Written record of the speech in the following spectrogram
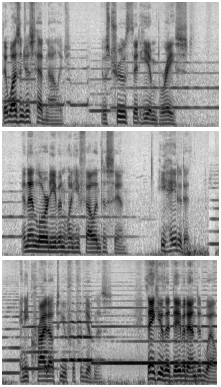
that wasn't just head knowledge, it was truth that he embraced. And then, Lord, even when he fell into sin, he hated it. And he cried out to you for forgiveness. Thank you that David ended well.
